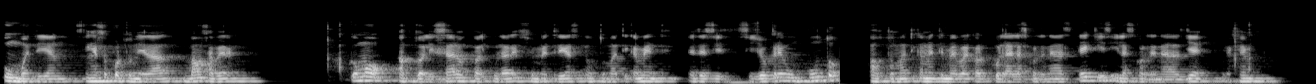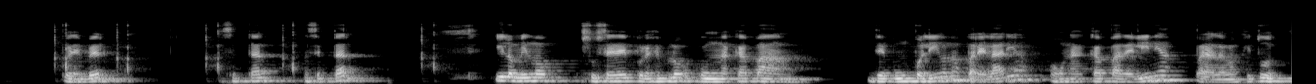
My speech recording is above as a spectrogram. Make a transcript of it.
Un buen día. En esta oportunidad vamos a ver cómo actualizar o calcular geometrías automáticamente. Es decir, si yo creo un punto, automáticamente me va a calcular las coordenadas X y las coordenadas Y, por ejemplo. Pueden ver, aceptar, aceptar. Y lo mismo sucede, por ejemplo, con una capa de un polígono para el área o una capa de línea para la longitud.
